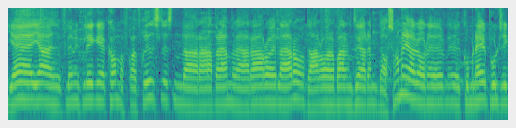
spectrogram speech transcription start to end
Ja, jeg hedder Flemming Blikke, jeg kommer fra Frihedslisten, der er der der er der der så er der kommunalpolitik,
